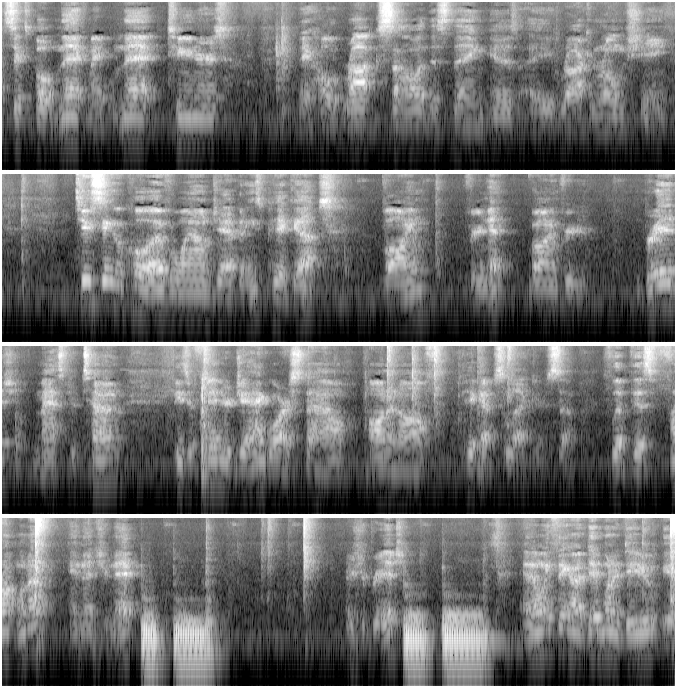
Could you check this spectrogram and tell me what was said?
Six bolt neck, maple neck, tuners. They hold rock solid. This thing is a rock and roll machine. Two single coil overwound Japanese pickups, volume for your neck, volume for your bridge, master tone. These are Fender Jaguar style on and off pickup selectors. So flip this front one up, and that's your neck. There's your bridge. And the only thing I did want to do is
